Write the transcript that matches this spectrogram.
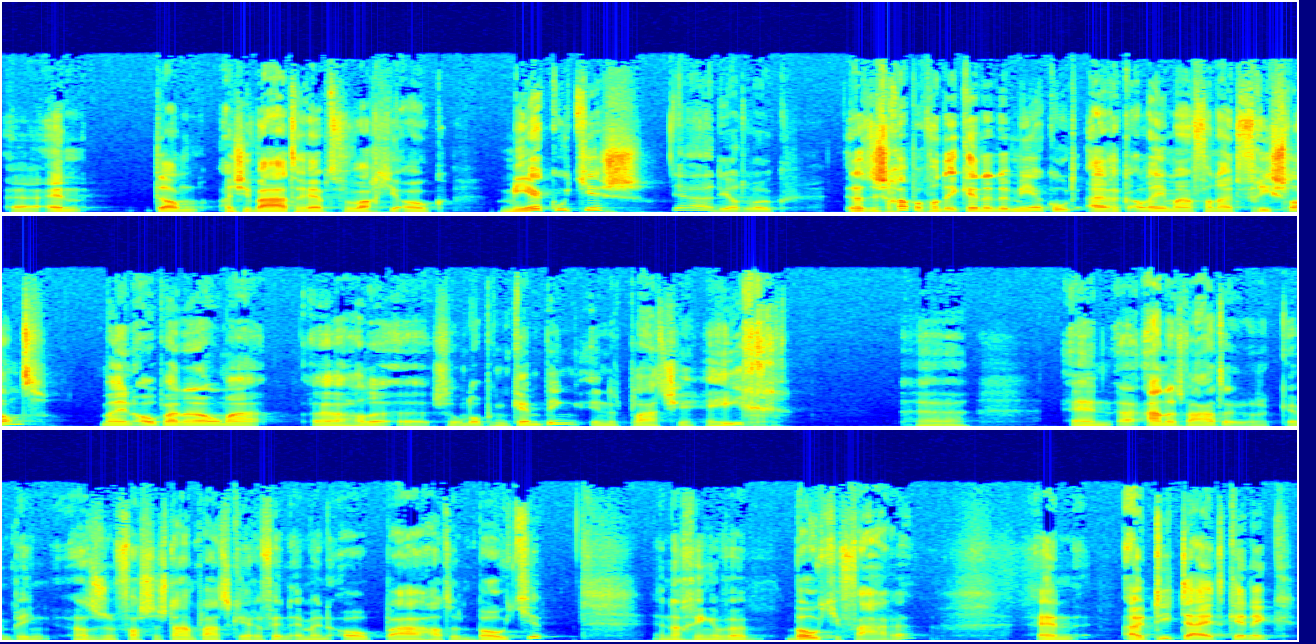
eh, en dan als je water hebt verwacht je ook meerkoetjes. Ja, die hadden we ook. Dat is grappig, want ik kende de meerkoet eigenlijk alleen maar vanuit Friesland. Mijn opa en oma eh, hadden, eh, stonden op een camping in het plaatsje Heeg. En aan het water, de camping, hadden ze een vaste staanplaats, caravan. En mijn opa had een bootje. En dan gingen we bootje varen. En uit die tijd ken ik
